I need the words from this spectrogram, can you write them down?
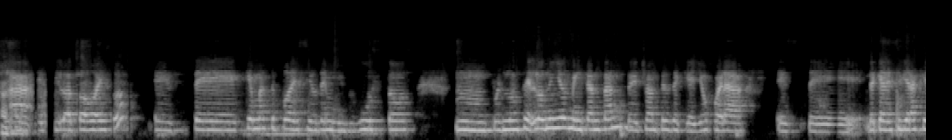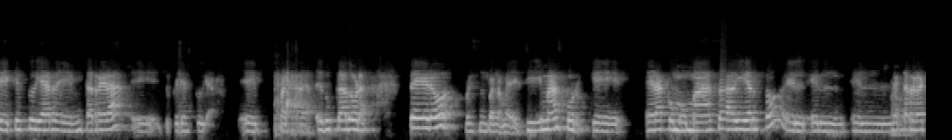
a, estilo a todo eso. Este, ¿qué más te puedo decir de mis gustos? Mm, pues no sé, los niños me encantan, de hecho antes de que yo fuera, este, de que decidiera qué, estudiar en mi carrera, eh, yo quería estudiar eh, para educadora, pero pues bueno, me decidí más porque era como más abierto el, la carrera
